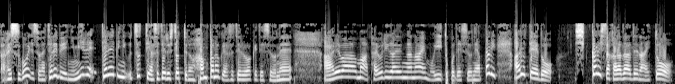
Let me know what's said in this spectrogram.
あれすごいですよね。テレビに見れ、テレビに映って痩せてる人っていうのは半端なく痩せてるわけですよね。あれはまあ頼りがいがないもいいとこですよね。やっぱりある程度しっかりした体でないと、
